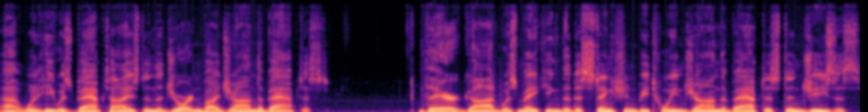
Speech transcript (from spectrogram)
uh, when he was baptized in the Jordan by John the Baptist. There, God was making the distinction between John the Baptist and Jesus,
